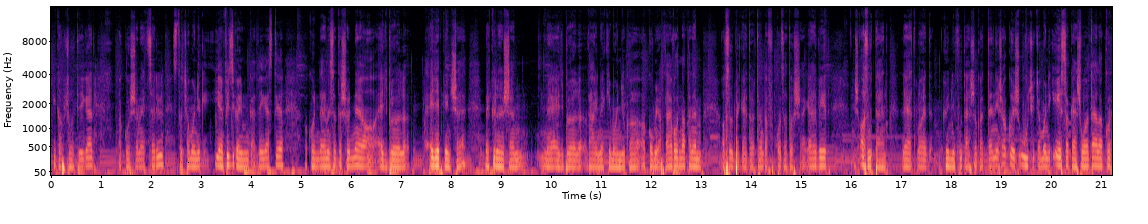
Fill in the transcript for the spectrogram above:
kikapcsol téged, akkor sem egyszerű. Azt, hogyha mondjuk ilyen fizikai munkát végeztél, akkor természetes, hogy ne a egyből, egyébként se, de különösen ne egyből vágj neki mondjuk a, a komolyabb távodnak, hanem abszolút be kell tartanod a fokozatosság elvét, és azután lehet majd könnyű futásokat tenni, és akkor is úgy, hogyha mondjuk éjszakás voltál, akkor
